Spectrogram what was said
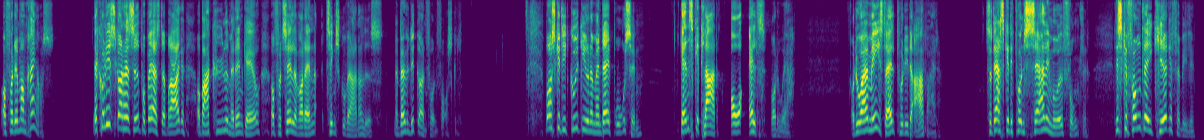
og for dem omkring os. Jeg kunne lige så godt have siddet på bagerste brække og bare kylet med den gave og fortælle, hvordan ting skulle være anderledes. Men hvad vil det gøre for en forskel? Hvor skal dit gudgivende mandat bruges hen? Ganske klart overalt, hvor du er. Og du er mest af alt på dit arbejde. Så der skal det på en særlig måde funkle. Det skal funkle i kirkefamilien.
